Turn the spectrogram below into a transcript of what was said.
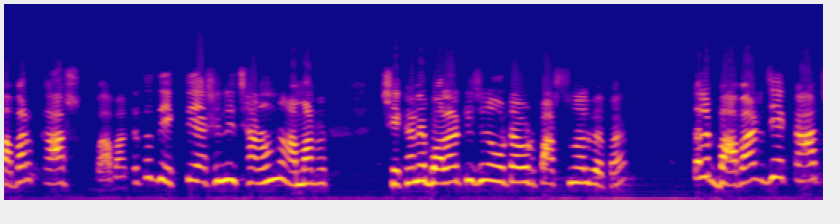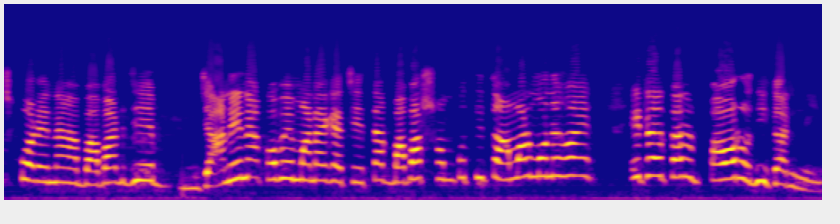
বাবার কাজ, বাবাকে তো দেখতে আসেনি, ছাড়ুন, আমার সেখানে বলার কিছু নেই, ওটা ওর পার্সোনাল ব্যাপার। তাহলে বাবার যে কাজ করে না, বাবার যে জানে না কবে মারা গেছে, তার বাবার সম্পত্তি তো আমার মনে হয় এটা তার পাওয়ার অধিকার নেই।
